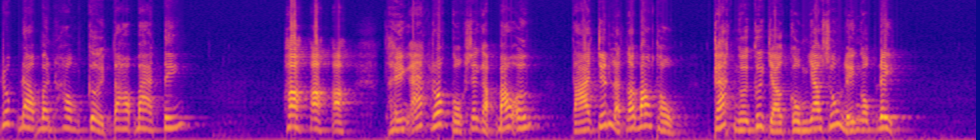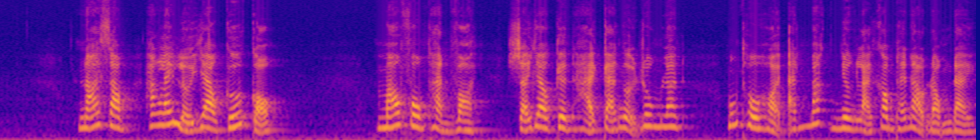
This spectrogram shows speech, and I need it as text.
rút đao bên hông cười to ba tiếng. Ha ha ha, thiên ác rốt cuộc sẽ gặp báo ứng. Ta chính là tới báo thù. Các người cứ chờ cùng nhau xuống địa ngục đi. Nói xong, hắn lấy lưỡi dao cứa cổ. Máu phun thành vòi sở dao kinh hãi cả người rung lên muốn thu hồi ánh mắt nhưng lại không thể nào động đậy.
